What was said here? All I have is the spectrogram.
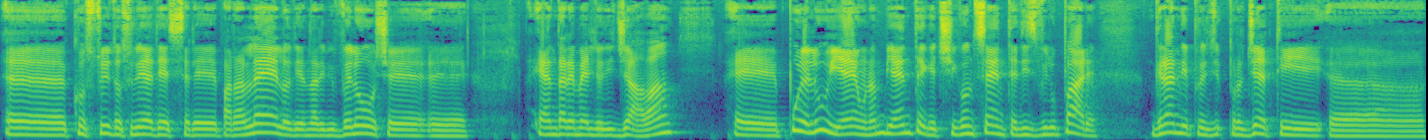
eh, costruito sull'idea di essere parallelo, di andare più veloce eh, e andare meglio di Java. Eh, pure lui è un ambiente che ci consente di sviluppare grandi pro- progetti eh,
